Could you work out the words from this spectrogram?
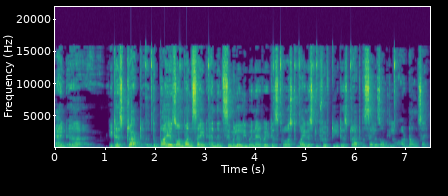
and uh, it has trapped the buyers on one side and then similarly whenever it is crossed minus 250 it has trapped the sellers on the downside.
